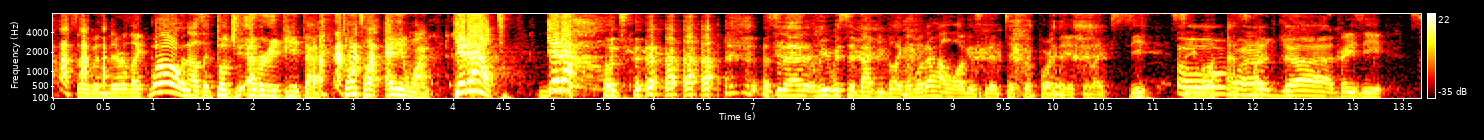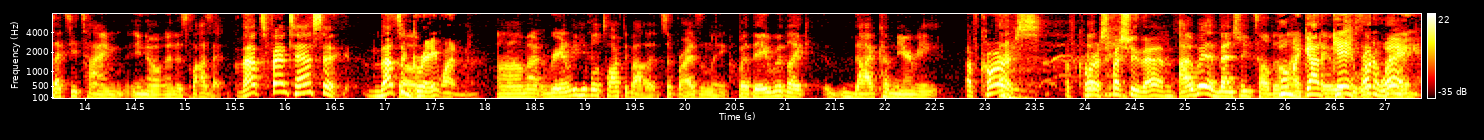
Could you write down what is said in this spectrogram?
so when they were like, "Whoa," and I was like, "Don't you ever repeat that! Don't tell anyone! Get out!" Get out! and so then we would sit back and be like, I wonder how long it's gonna take before they say like, see, oh Simo has my like god, crazy sexy time, you know, in his closet. that's fantastic. That's a great one. Um, rarely people talked about it, surprisingly, but they would like not come near me. Of course, of course, especially then. I would eventually tell them. Oh my like, God, a gay, run away.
